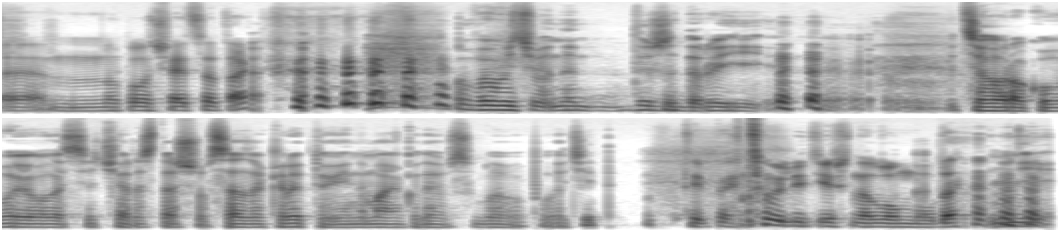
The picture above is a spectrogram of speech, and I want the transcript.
Э, ну, получается так. Вибач, вони дуже дорогі. Цього року виявилося через те, що все закрито і немає куди особливо полетіти. Ти поэтому летиш на Луну, да? Ні.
